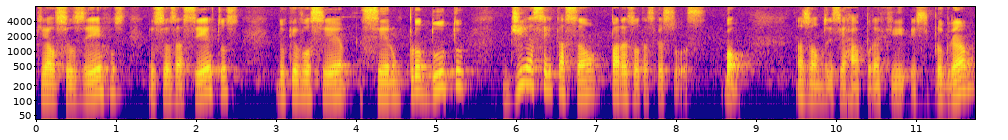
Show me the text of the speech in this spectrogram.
que é os seus erros e os seus acertos, do que você ser um produto de aceitação para as outras pessoas. Bom, nós vamos encerrar por aqui esse programa.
